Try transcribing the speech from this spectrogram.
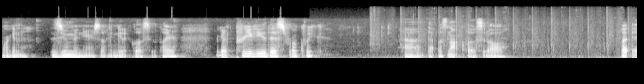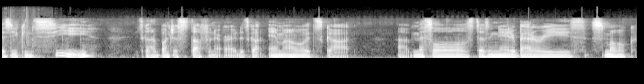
We're going to zoom in here so I can get it close to the player. We're going to preview this real quick. Uh, that was not close at all. But as you can see, it's got a bunch of stuff in it, right? It's got ammo, it's got uh, missiles, designator batteries, smoke.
